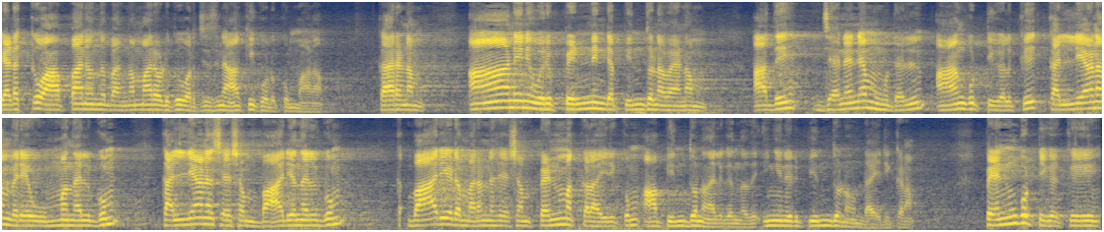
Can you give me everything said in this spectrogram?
ഇടയ്ക്ക് വാപ്പാനൊന്ന് പെങ്ങന്മാരോടുക്ക് കുറച്ച് ദിവസം ആക്കി കൊടുക്കും വേണം. കാരണം ആണിന് ഒരു പെണ്ണിന്റെ പിന്തുണ വേണം. അത് ജനനം മുതൽ ആൺകുട്ടികൾക്ക് കല്യാണം വരെ ഉമ്മ നൽകും. കല്യാണശേഷം ഭാര്യ നൽകും. ഭാര്യയുടെ മരണശേഷം പെൺമക്കളായിരിക്കും ആ പിന്തുണ നൽകുന്നത്. ഇങ്ങനൊരു പിന്തുണ ഉണ്ടായിരിക്കണം. പെൺകുട്ടികൾക്ക്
